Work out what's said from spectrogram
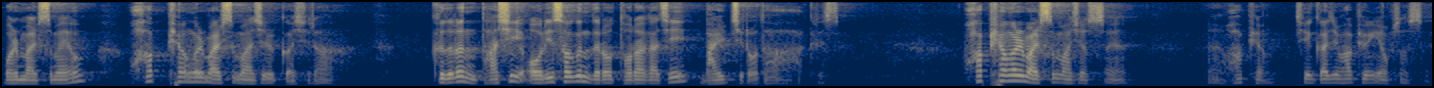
뭘 말씀해요? 화평을 말씀하실 것이라. 그들은 다시 어리석은 대로 돌아가지 말지로다 그랬어요. 화평을 말씀하셨어요. 예, 화평. 지금까지 화평이 없었어요.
